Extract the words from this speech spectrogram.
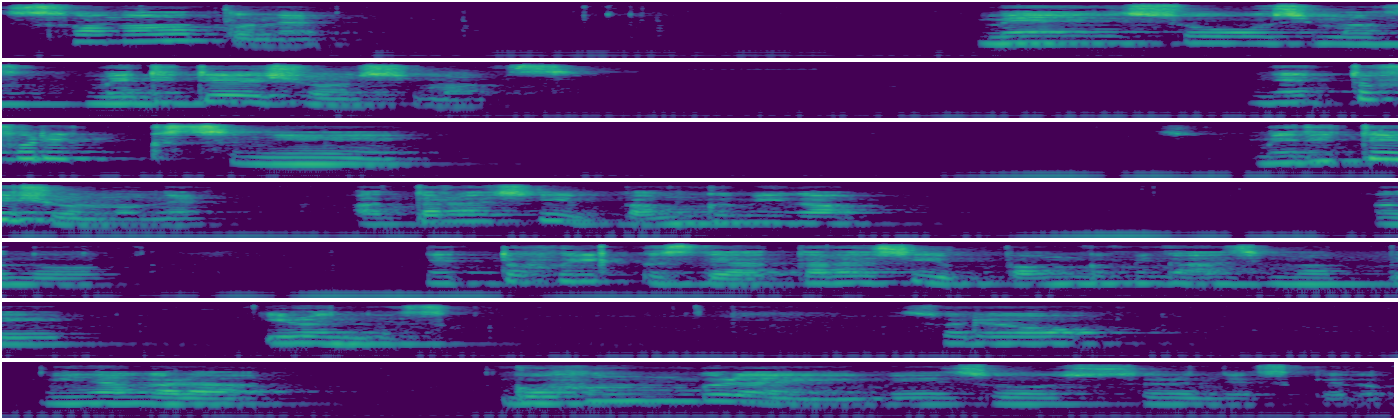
その後ね、瞑想します。メディテーションします。ネットフリックスにメディテーションのね新しい番組があのネットフリックスで新しい番組が始まっているんです。それを見ながら5分ぐらい瞑想するんですけど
